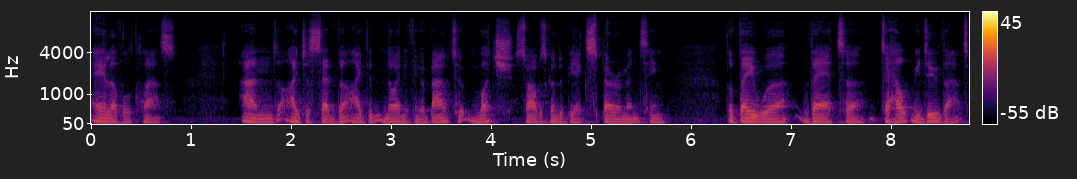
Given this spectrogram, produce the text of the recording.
A-level class, and I just said that I didn't know anything about it much, so I was going to be experimenting that they were there to, to help me do that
